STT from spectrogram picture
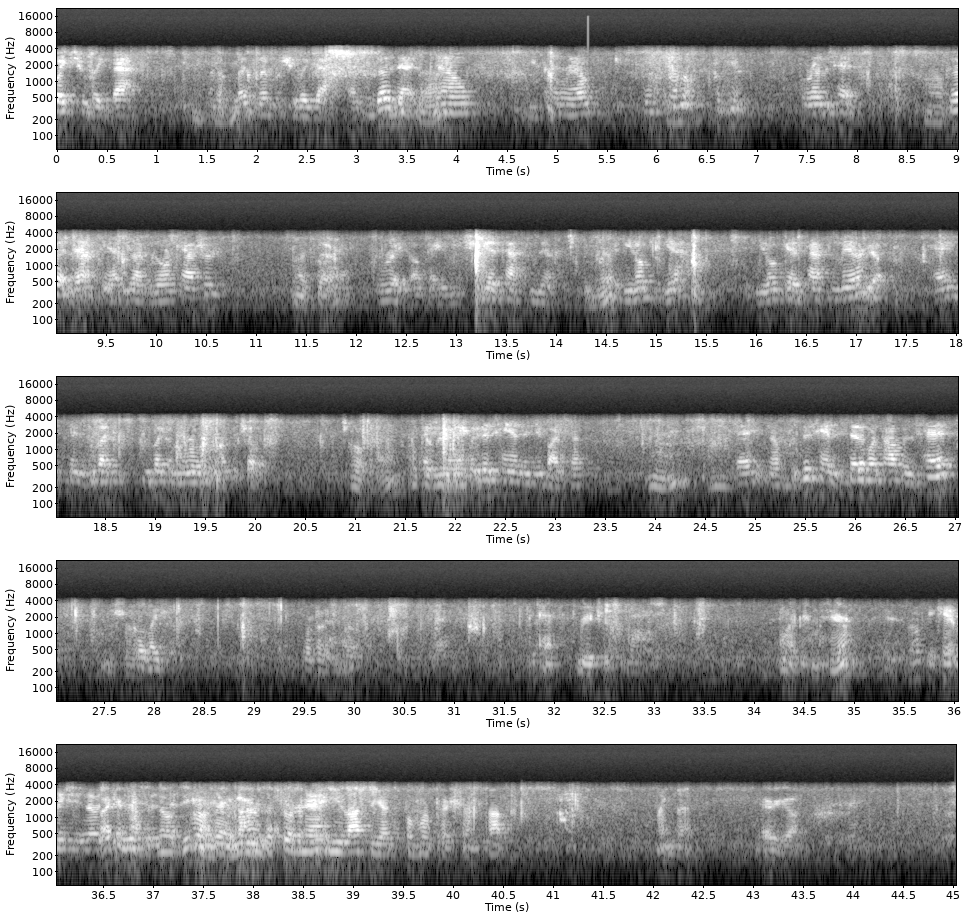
swipes your leg back. Let, let push your leg back. As he does that, now you come around, no, no, no, come here, around his head. Good, now, see how you have an arm catcher? Right there. Great, okay, you should get a tap from there. If you don't, yeah, if you don't get a tap from there, Yeah. okay, then do like, do like a rotation, like a choke. Okay. Okay, you're gonna put this hand in your bicep, Mhm. okay? Now put this hand, instead of on top of his head, go like this. Work on. Can't reach his nose. Like from here? Well, if you can't reach his nose. I can you reach his nose. this- Oh, there, arms are shorter than me. You lost it, you have to put more pressure on top. Like that. There you go.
